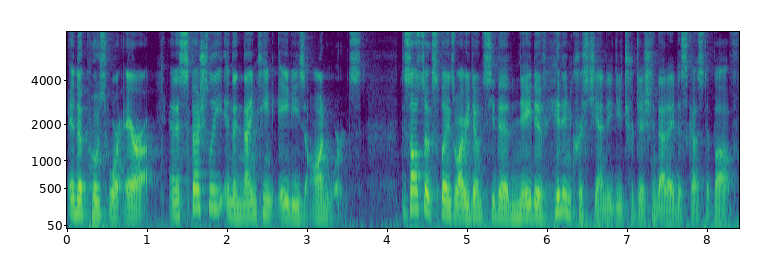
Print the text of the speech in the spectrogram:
in the post war era, and especially in the 1980s onwards. This also explains why we don't see the native hidden Christianity tradition that I discussed above.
